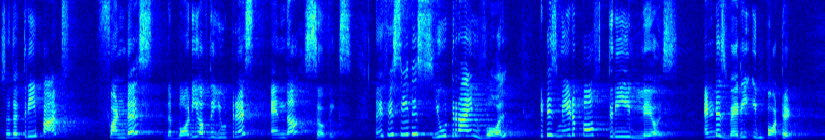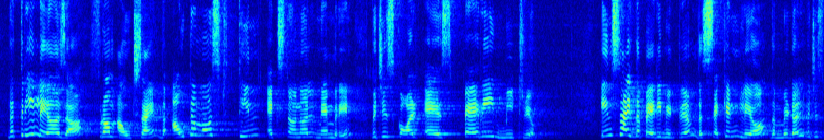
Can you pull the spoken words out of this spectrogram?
So, the three parts fundus, the body of the uterus and the cervix. Now, if you see this uterine wall, it is made up of three layers and it is very important. The three layers are from outside, the outermost thin external membrane which is called as perimetrium. Inside the perimetrium, the second layer, the middle which is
